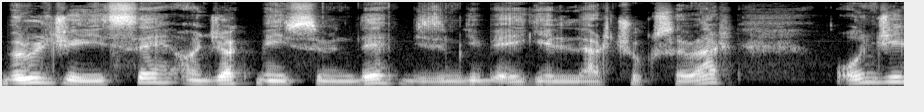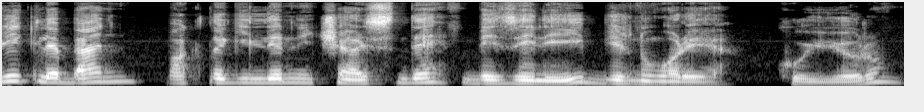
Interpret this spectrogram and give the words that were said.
Börülceyi ise ancak mevsiminde bizim gibi Egeliler çok sever. Öncelikle ben baklagillerin içerisinde bezelyeyi bir numaraya koyuyorum.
